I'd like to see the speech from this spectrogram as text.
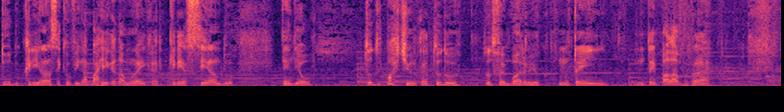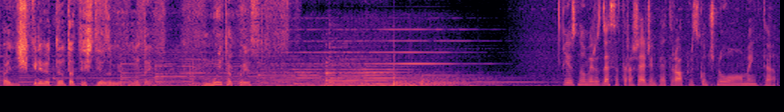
tudo. Criança que eu vi na barriga da mãe, cara, crescendo, entendeu? Tudo partiu, cara. Tudo, tudo foi embora, amigo. Não tem, não tem palavra para pra descrever tanta tristeza, amigo. Não tem. Muita coisa. E os números dessa tragédia em Petrópolis continuam aumentando.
